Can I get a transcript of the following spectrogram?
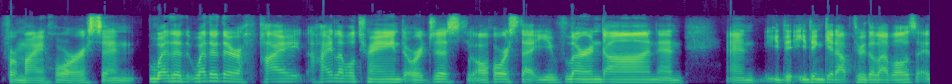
for my horse and whether whether they're high high level trained or just a horse that you've learned on and and you, you didn't get up through the levels. Uh,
